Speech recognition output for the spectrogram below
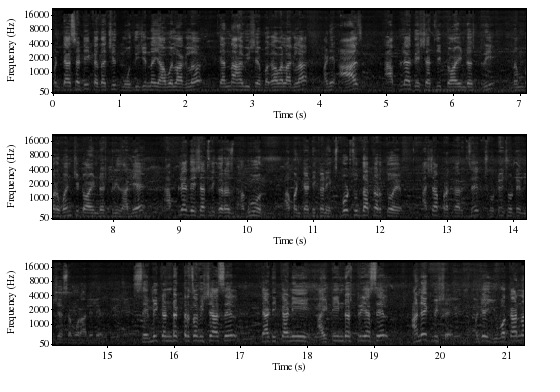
पण त्यासाठी कदाचित मोदीजींना यावं लागलं त्यांना हा विषय बघावा लागला आणि आज आपल्या देशातली टॉय इंडस्ट्री नंबर वनची टॉय इंडस्ट्री झाली आहे. आपल्या देशातली गरज भागवून आपण त्या ठिकाणी एक्सपोर्टसुद्धा करतो करतोय. अशा प्रकारचे छोटे छोटे विषय समोर आलेले आहेत. सेमी कंडक्टरचा विषय असेल त्या ठिकाणी आय टी इंडस्ट्री असेल अनेक विषय. म्हणजे युवकांना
